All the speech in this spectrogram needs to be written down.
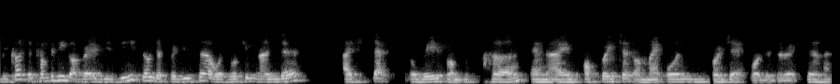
because the company got very busy, so the producer I was working under, I stepped away from her and I operated on my own project for the director.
